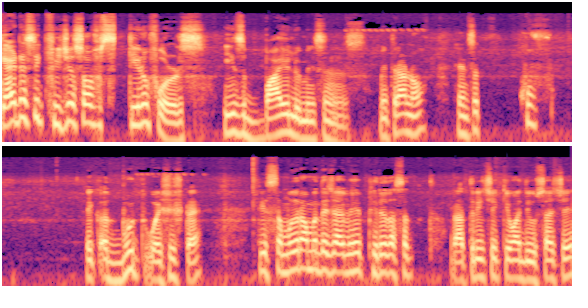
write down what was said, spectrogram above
plates features of ctenophores is bioluminescence मित्रांनो ह्यांचं खूप एक अद्भुत वैशिष्ट्य आहे. की समुद्रामध्ये ज्यावेळी हे फिरत असतात रात्रीचे किंवा दिवसाचे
